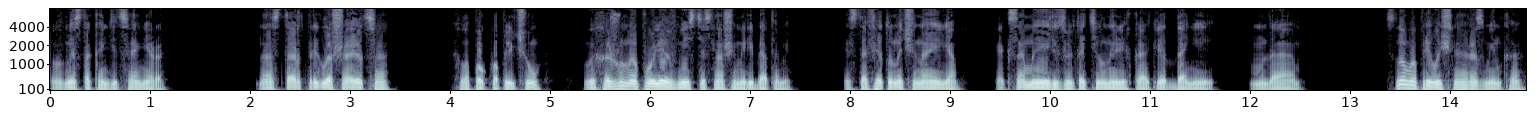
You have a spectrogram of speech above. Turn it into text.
вместо кондиционера. На старт приглашаются... Хлопок по плечу. Выхожу на поле вместе с нашими ребятами. Эстафету начинаю я, как самый результативный легкоатлет Дании. Да. Снова привычная разминка,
